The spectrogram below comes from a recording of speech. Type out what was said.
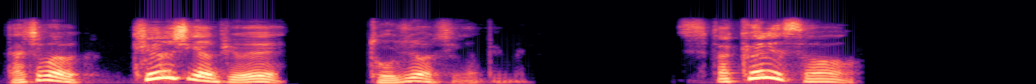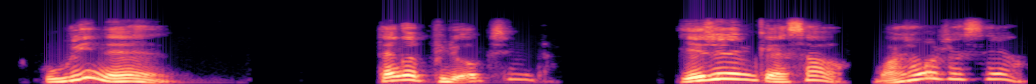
다시 말하면 그 시간표에 도전할 시간표입니다. 자, 그래서 우리는 다른 걸 필요 없습니다. 예수님께서 말씀하셨어요.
